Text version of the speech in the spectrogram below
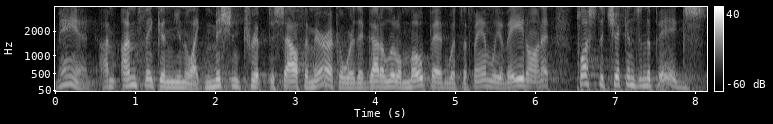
Man, I'm, I'm thinking, you know, like mission trip to South America where they've got a little moped with the family of eight on it, plus the chickens and the pigs.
